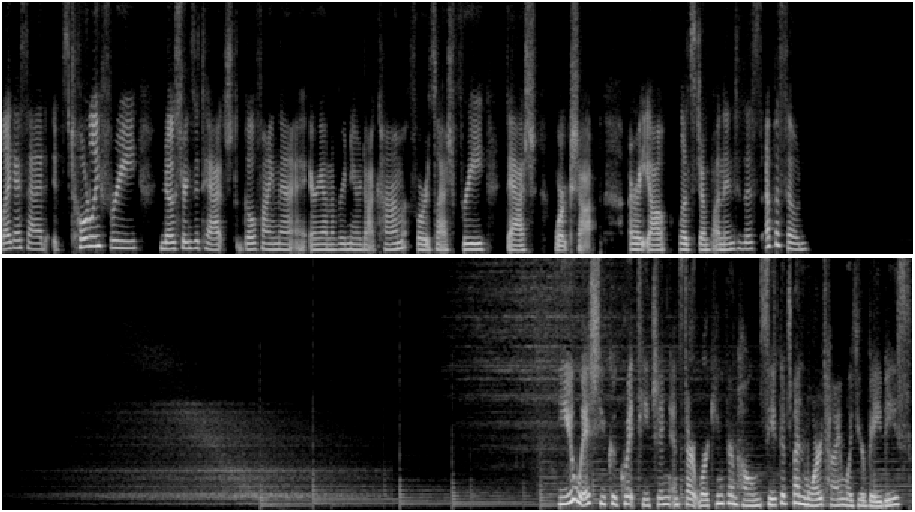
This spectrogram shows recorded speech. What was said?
Like I said, it's totally free, no strings attached. Go find that at ariannavernier.com forward slash free dash workshop. All right, y'all, let's jump on into this episode. Do you wish you could quit teaching and start working from home so you could spend more time with your babies?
